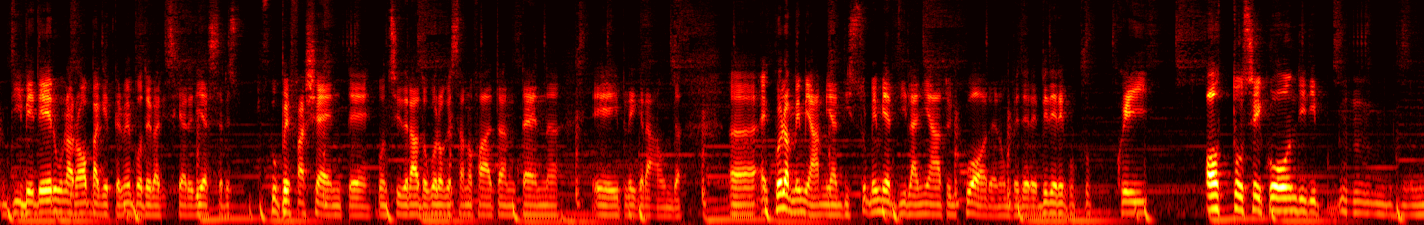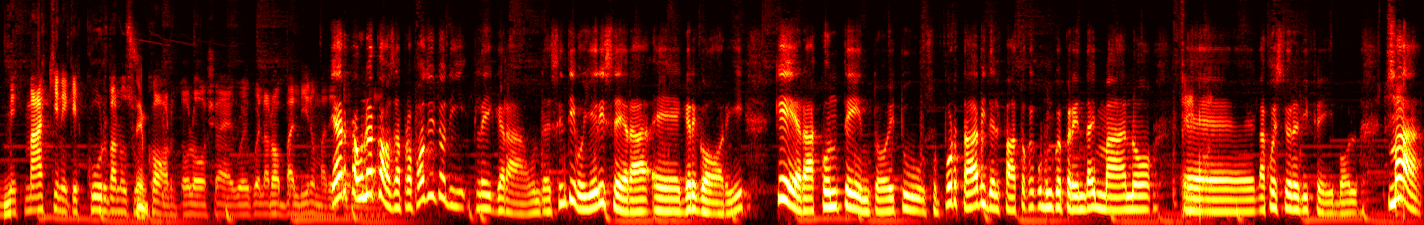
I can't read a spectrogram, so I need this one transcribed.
di vedere una roba che per me poteva rischiare di essere stupefacente, considerato quello che stanno fare Tanten e i Playground. Eh, e quello a me mi ha, mi ha distru- me mi ha dilaniato il cuore non vedere, vedere que- quei 8 secondi di mm, macchine che curvano sul Sì. cordolo, cioè que- quella roba lì non mi ha una cosa a proposito di Playground, sentivo ieri sera eh, Gregori che era contento e tu supportavi del fatto che comunque prenda in mano eh, la questione di Fable, Sì. ma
